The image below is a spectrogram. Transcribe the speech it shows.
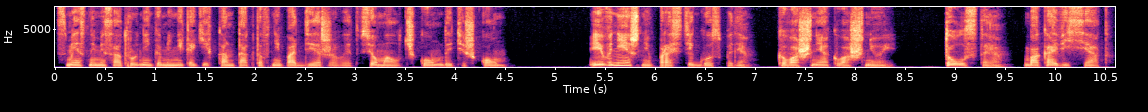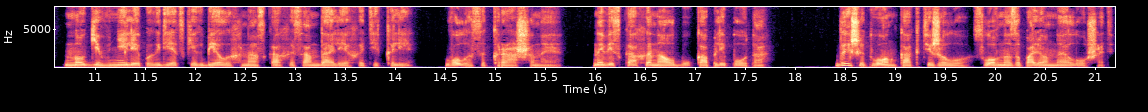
С местными сотрудниками никаких контактов не поддерживает, все молчком да тишком. И внешне, прости господи, квашня квашней. Толстая, бока висят, ноги в нелепых детских белых носках и сандалиях отекли, волосы крашеные, на висках и на лбу капли пота. Дышит вон как тяжело, словно запаленная лошадь.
